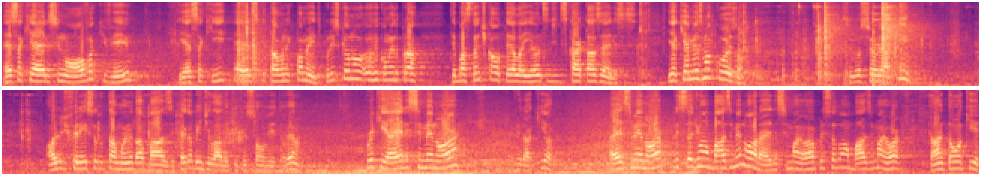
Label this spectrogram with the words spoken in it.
Essa aqui é a hélice nova que veio e essa aqui é a hélice que estava no equipamento. Por isso que eu, não, eu recomendo para ter bastante cautela aí antes de descartar as hélices. E aqui é a mesma coisa, ó. Se você olhar aqui, Olha a diferença do tamanho da base. Pega bem de lado aqui, pessoal, ver, tá vendo? Porque a hélice menor, deixa eu virar aqui, ó. A hélice menor precisa de uma base menor, a hélice maior precisa de uma base maior, tá? Então aqui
